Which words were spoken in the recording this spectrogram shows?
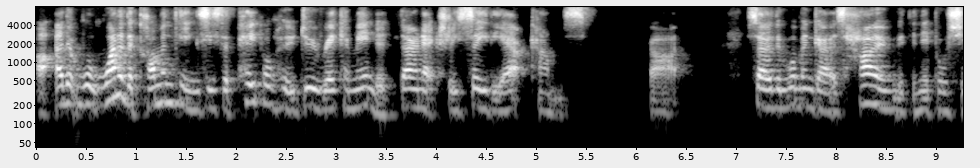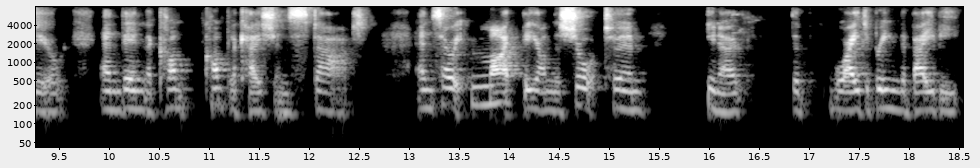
I well, one of the common things is that people who do recommend it don't actually see the outcomes, right? So the woman goes home with the nipple shield and then the com complications start. And so it might be on the short term you know, the way to bring the baby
